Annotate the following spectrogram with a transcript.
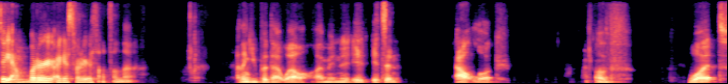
so yeah what are i guess what are your thoughts on that? I think you put that well. I mean it, it's an outlook of what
